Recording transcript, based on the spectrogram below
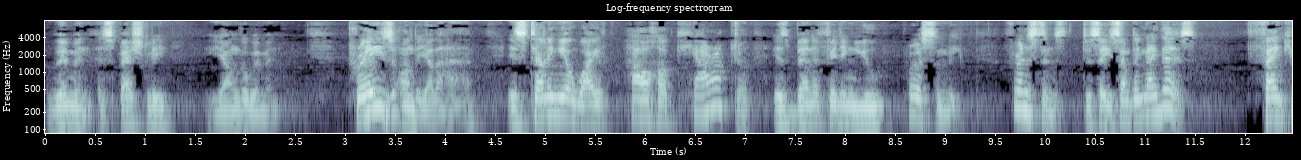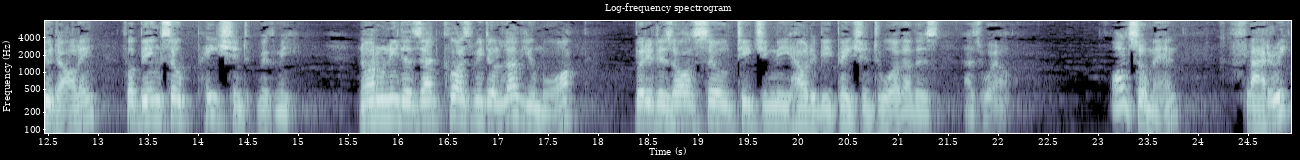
women, especially younger women. Praise, on the other hand, is telling your wife how her character is benefiting you personally. For instance, to say something like this Thank you, darling, for being so patient with me. Not only does that cause me to love you more, but it is also teaching me how to be patient toward others as well. Also, men, flattery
